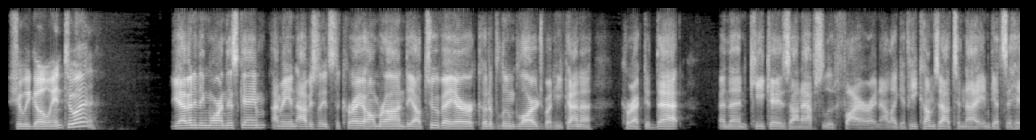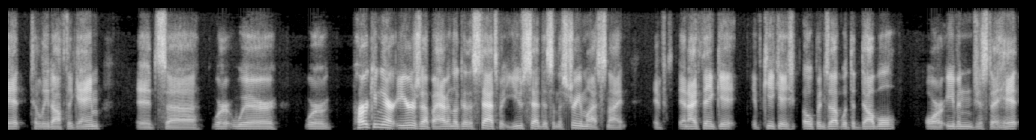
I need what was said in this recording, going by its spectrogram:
Should we go into it? You have anything more on this game? I mean, obviously it's the Correa home run. The Altuve error could have loomed large, but he kind of corrected that. And then Kike is on absolute fire right now. Like if he comes out tonight and gets a hit to lead off the game, it's uh we're we're we're perking our ears up. I haven't looked at the stats, but you said this on the stream last night. If and I think it if Kike opens up with the double or even just a hit,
